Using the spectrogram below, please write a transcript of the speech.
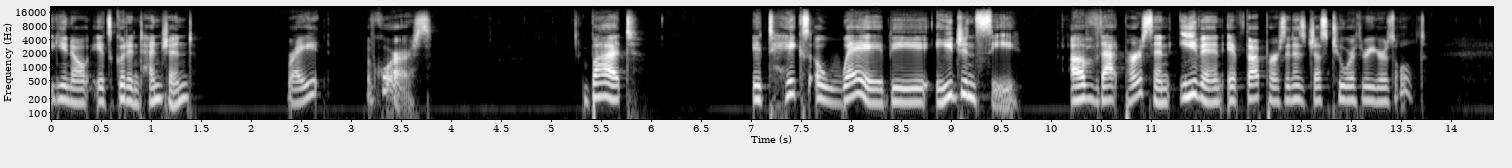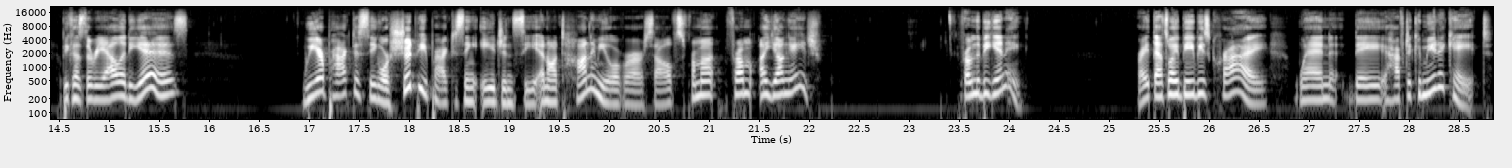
you know, it's good intentioned, right? Of course. But it takes away the agency of that person, even if that person is just two or three years old. Because the reality is, we are practicing or should be practicing agency and autonomy over ourselves from a from a young age from the beginning right that's why babies cry when they have to communicate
